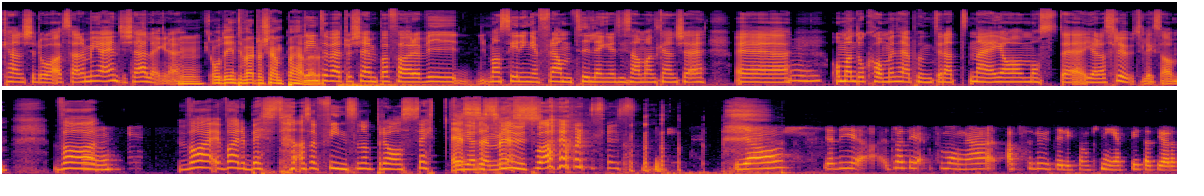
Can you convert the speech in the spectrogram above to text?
kanske då att så här, men jag är inte kär längre. Mm. Och det är inte värt att kämpa heller. Det är inte värt att kämpa för. Vi, man ser ingen framtid längre tillsammans kanske. Eh, Om man då kommer till den här punkten att nej, jag måste göra slut. Liksom. Vad, vad, vad är det bästa? Alltså, finns det något bra sätt att göra SMS. slut på? Ja. Ja, det, jag tror att det för många absolut är liksom knepigt att göra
